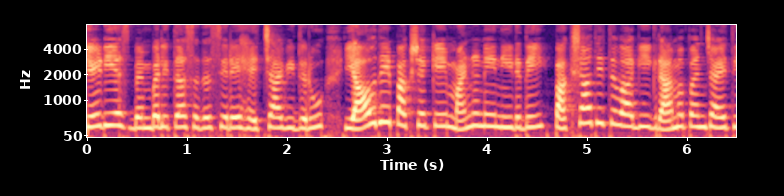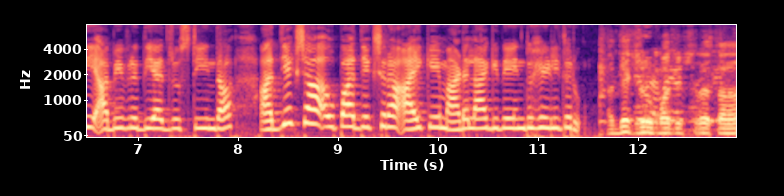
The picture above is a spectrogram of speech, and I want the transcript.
ಜೆಡಿಎಸ್ ಬೆಂಬಲಿತ ಸದಸ್ಯರೇ ಹೆಚ್ಚಾಗಿದ್ದರೂ ಯಾವುದೇ ಪಕ್ಷಕ್ಕೆ ಮನ್ನಣೆ ನೀಡದೆ ಪಕ್ಷಾತೀತವಾಗಿ ಗ್ರಾಮ ಪಂಚಾಯಿತಿ ಅಭಿವೃದ್ಧಿಯ ದೃಷ್ಟಿಯಿಂದ ಅಧ್ಯಕ್ಷ ಉಪಾಧ್ಯಕ್ಷರ ಆಯ್ಕೆ ಮಾಡಲಾಗಿದೆ ಎಂದು ಹೇಳಿದರು. ಅಧ್ಯಕ್ಷರು ಉಪಾಧ್ಯಕ್ಷರ ಸ್ಥಾನ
